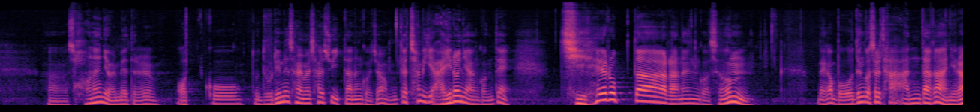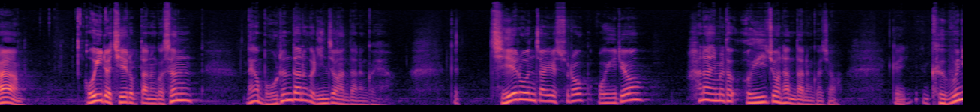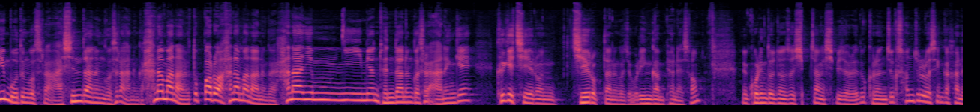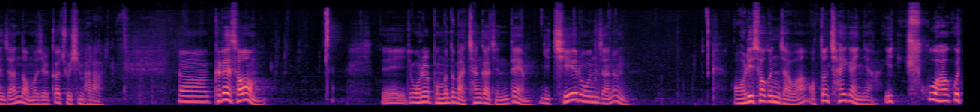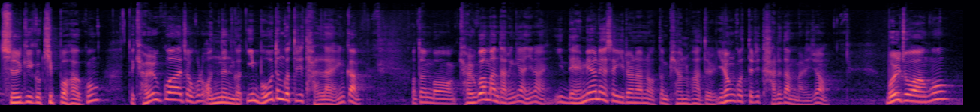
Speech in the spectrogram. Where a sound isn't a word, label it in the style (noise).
선한 열매들을 얻고 또 누리는 삶을 살 수 있다는 거죠. 그러니까 참 이게 아이러니한 건데 지혜롭다라는 것은 내가 모든 것을 다 안다가 아니라 오히려 지혜롭다는 것은 내가 모른다는 걸 인정한다는 거예요. 그러니까 지혜로운 자일수록 오히려 하나님을 더 의존한다는 거죠. 그러니까 그분이 모든 것을 아신다는 것을 아는 거예요. 하나만 아는 똑바로 하나만 아는 거예요. 하나님이면 된다는 것을 아는 게 그게 지혜로운 지혜롭다는 거죠. 우리 인간 편에서 고린도전서 10장 12절에도 그런즉 선줄로 생각하는 자는 넘어질까 조심하라. 어, 그래서 오늘 본문도 마찬가지인데 이 지혜로운 자는 어리석은 자와 어떤 차이가 있냐? 이 추구하고 즐기고 기뻐하고 또 결과적으로 얻는 것, 이 모든 것들이 달라요. 그러니까 어떤 뭐 결과만 다른 게 아니라 이 내면에서 일어나는 어떤 변화들 이런 것들이 다르단 말이죠. 뭘 좋아하고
